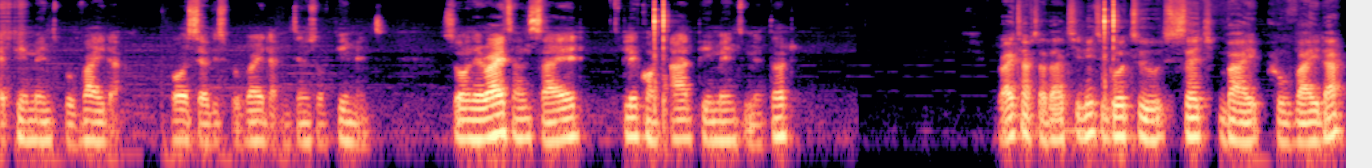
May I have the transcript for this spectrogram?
a payment provider or service provider in terms of payment. So on the right hand side, click on add payment method. Right after that, you need to go to search by provider.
